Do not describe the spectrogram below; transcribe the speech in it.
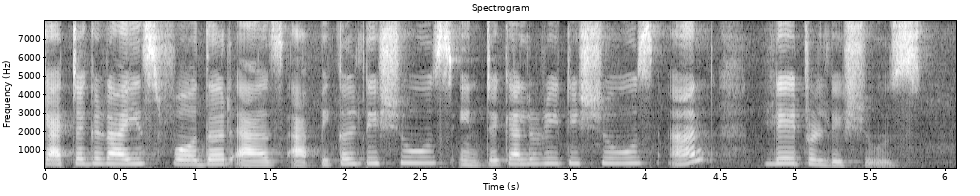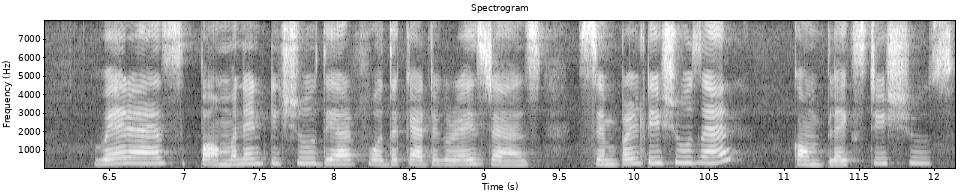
categorized further as apical tissues intercalary tissues and lateral tissues. Whereas permanent tissues they are further categorized as simple tissues and complex tissues.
